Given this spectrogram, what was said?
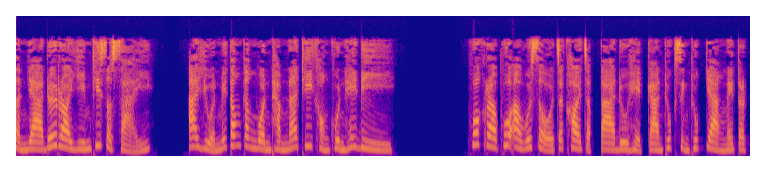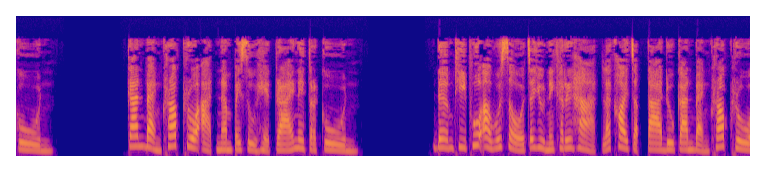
สัญญาด้วยรอยยิ้มที่สดใส อาหยวนไม่ต้องกังวลทำหน้าที่ของคุณให้ดี พวกเราผู้อาวุโสจะคอยจับตาดูเหตุการณ์ทุกสิ่งทุกอย่างในตระกูล การแบ่งครอบครัวอาจนำไปสู่เหตุร้ายในตระกูล เดิมทีผู้อาวุโสจะอยู่ในคฤหาสน์และคอยจับตาดูการแบ่งครอบครัว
